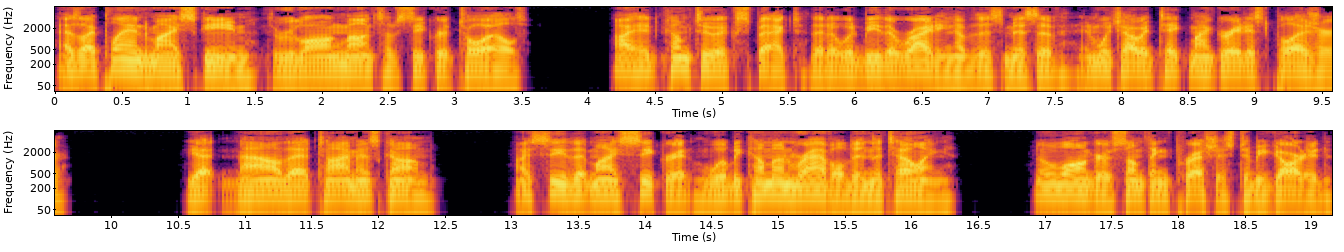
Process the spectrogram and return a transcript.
As I planned my scheme through long months of secret toils, I had come to expect that it would be the writing of this missive in which I would take my greatest pleasure. Yet now that time has come, I see that my secret will become unraveled in the telling, no longer something precious to be guarded,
